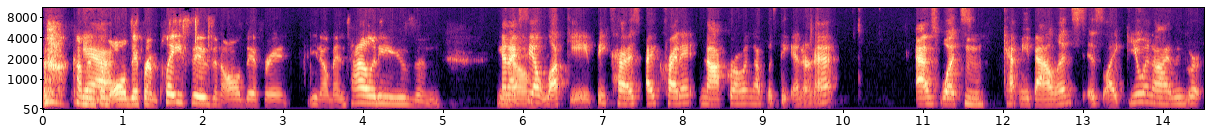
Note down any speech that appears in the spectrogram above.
coming yeah. from all different places and all different, you know, mentalities and and know. I feel lucky because I credit not growing up with the internet as what's hmm. kept me balanced is like you and I we were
